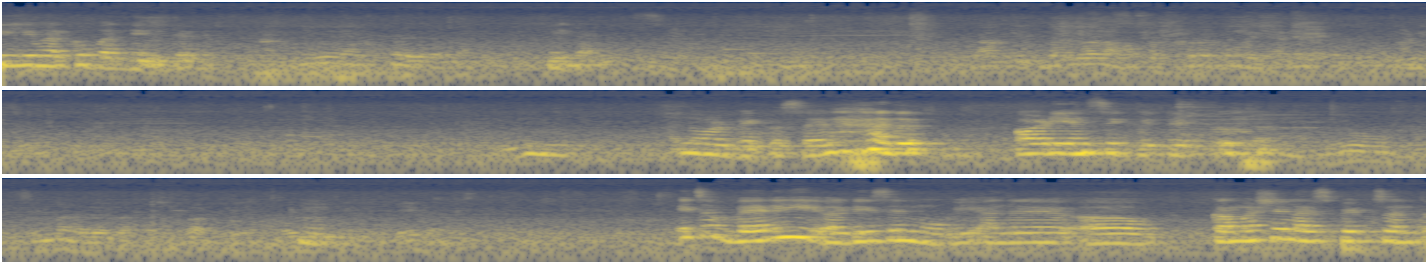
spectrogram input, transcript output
ಇಲ್ಲಿವರೆಗೂ ಬಂದು ನಿಂತಿದೆ. ಹ್ಮ್. ನೋಡ್ಬೇಕು ಸರ್, ಅದು ಆಡಿಯನ್ಸ್ ಬಿಟ್ಟಿತ್ತು it's a very decent movie ಅಂದರೆ ಕಮರ್ಷಿಯಲ್ ಆಸ್ಪೆಕ್ಟ್ಸ್ ಅಂತ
